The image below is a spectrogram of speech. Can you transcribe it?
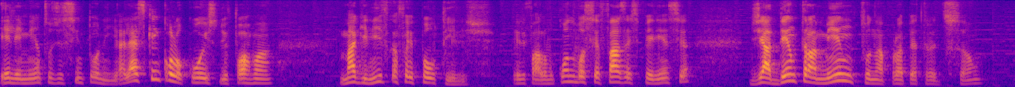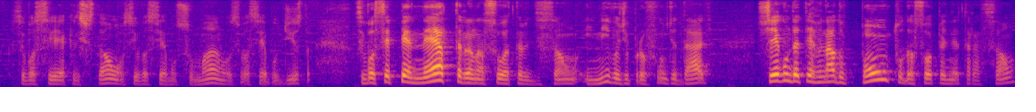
elementos de sintonia. Aliás, quem colocou isso de forma magnífica foi Paul Tillich. Ele fala, quando você faz a experiência de adentramento na própria tradição, se você é cristão, ou se você é muçulmano, ou se você é budista, se você penetra na sua tradição em nível de profundidade, chega um determinado ponto da sua penetração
